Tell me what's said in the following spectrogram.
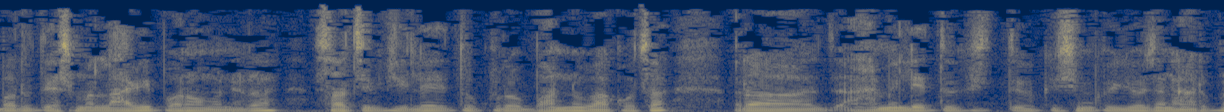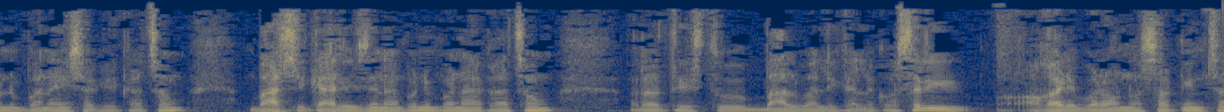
बरु त्यसमा लागि परौँ भनेर सचिवजीले त्यो कुरो भन्नुभएको छ र हामीले त्यो त्यो किसिमको योजनाहरू पनि बनाइसकेका छौँ वार्षिक कार्ययोजना पनि बनाएका छौँ र त्यस्तो बालबालिकालाई कसरी अगाडि बढाउन सकिन्छ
